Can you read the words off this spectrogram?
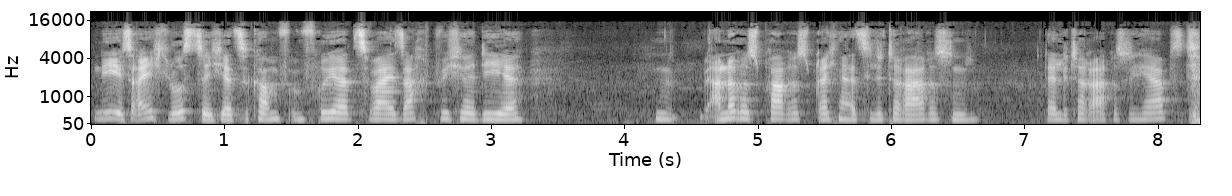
Nee, ist eigentlich lustig. Jetzt kommen im Frühjahr zwei Sachbücher, die eine andere Sprache sprechen als die literarischen der literarische Herbst.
